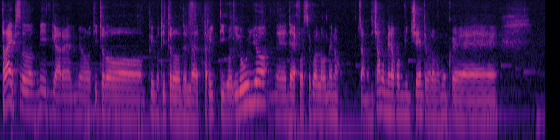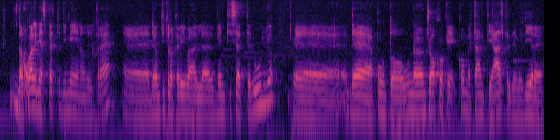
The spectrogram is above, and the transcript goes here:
Tribes of Midgar è il mio titolo, primo titolo del trittico di luglio ed è forse quello meno, diciamo, diciamo meno convincente, quello comunque dal quale mi aspetto di meno dei tre, eh, ed è un titolo che arriva il 27 luglio, eh, ed è appunto un, un, gioco che, come tanti altri, devo dire,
